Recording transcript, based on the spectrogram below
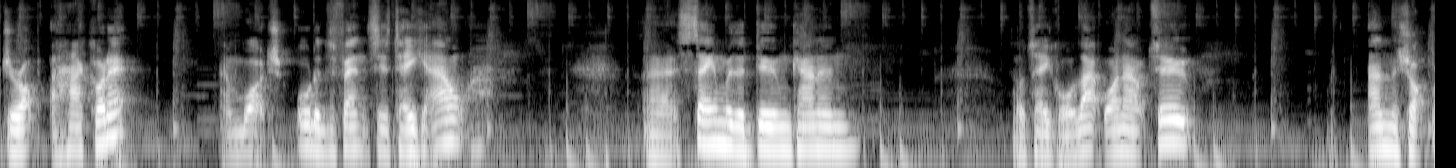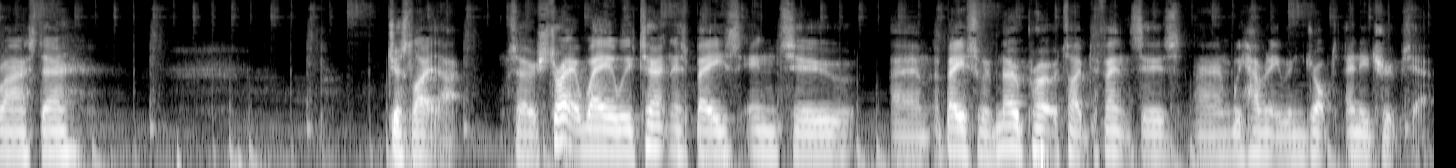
drop a hack on it and watch all the defenses take it out. Uh, same with the Doom Cannon. They'll take all that one out too. And the shock blaster. Just like that. So straight away we've turned this base into um, a base with no prototype defenses and we haven't even dropped any troops yet.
